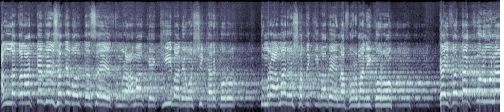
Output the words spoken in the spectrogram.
আল্লাহ তালা কেফের সাথে বলতেছে, তোমরা আমাকে কীভাবে অস্বীকার করো? তোমরা আমার সাথে কীভাবে নাফরমানি করো? কাইফা তাকফুরুনা?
